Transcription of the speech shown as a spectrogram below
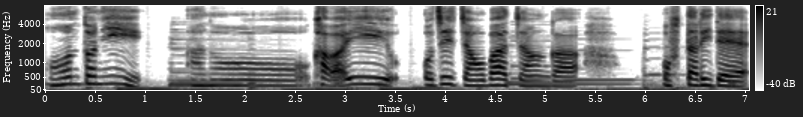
本当に、あのー、かわいいおじいちゃんおばあちゃんがお二人で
